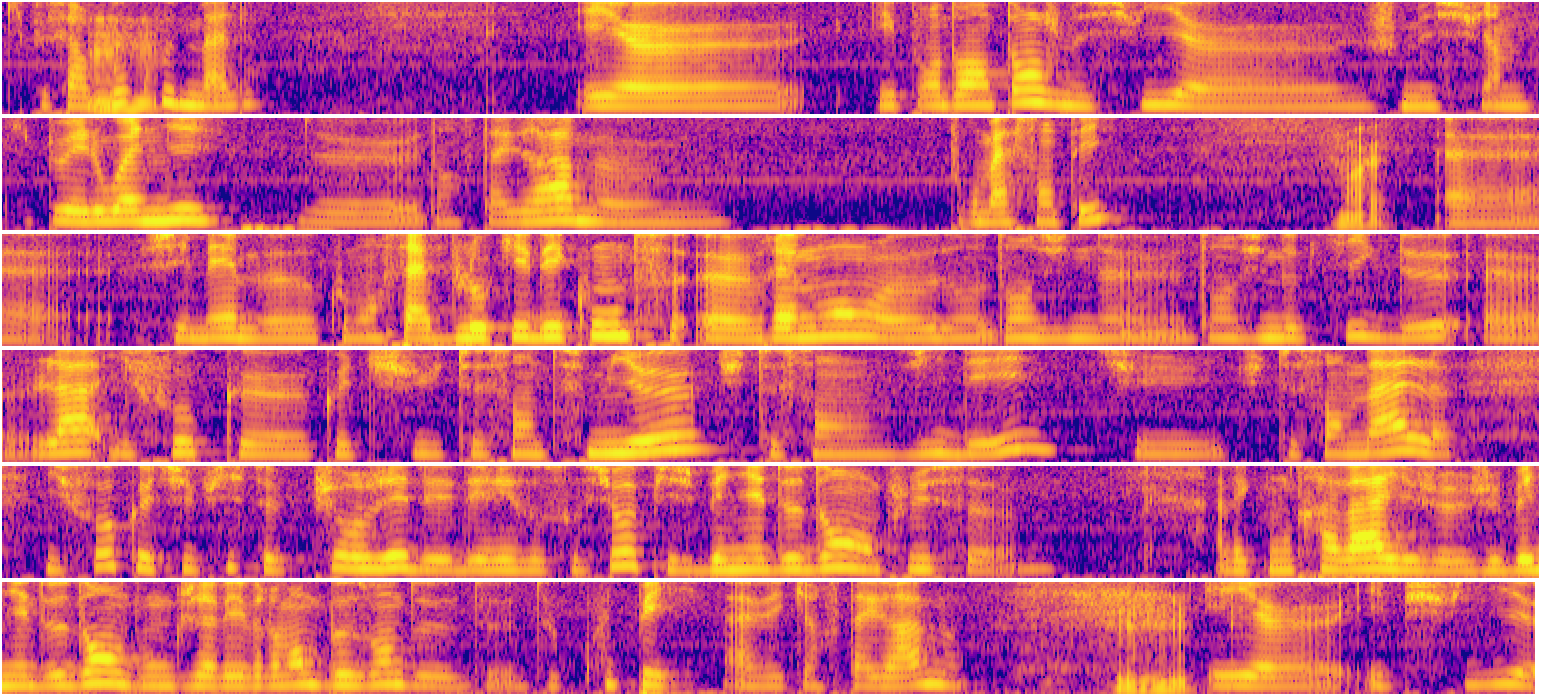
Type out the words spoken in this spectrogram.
qui peut faire mhm. beaucoup de mal. Et, et, pendant un temps, je me suis, je me suis un petit peu éloignée d'Instagram pour ma santé. Euh, j'ai même euh, commencé à bloquer des comptes euh, vraiment dans, une, dans une optique de là, il faut que, que, tu te sentes mieux, tu te sens vidé, tu, tu, te sens mal, il faut que tu puisses te purger des, des réseaux sociaux. Et puis je baignais dedans en plus. Avec mon travail, je, baignais dedans, donc j'avais vraiment besoin de, de, couper avec Instagram. Mhm. Et, et, puis,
